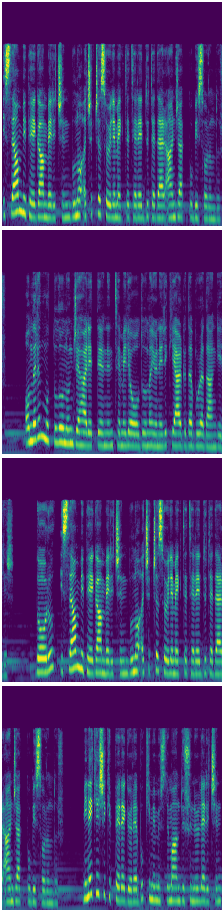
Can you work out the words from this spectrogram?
İslam bir peygamber için bunu açıkça söylemekte tereddüt eder ancak bu bir sorundur. Onların mutluluğunun cehaletlerinin temeli olduğuna yönelik yargı da buradan gelir. Doğru, İslam bir peygamber için bunu açıkça söylemekte tereddüt eder ancak bu bir sorundur. Minekeşi Kipper'e göre bu kimi Müslüman düşünürler için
